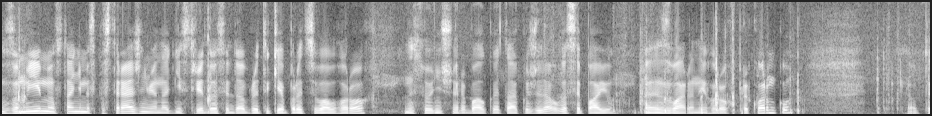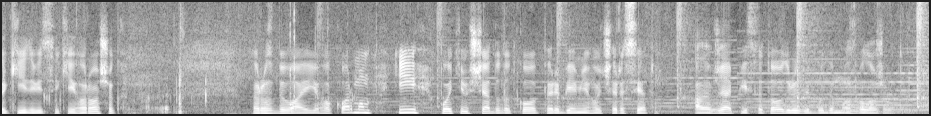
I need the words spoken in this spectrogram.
За моїми останніми спостереженнями на Дністрі досить добре таки працював горох. На сьогоднішню рибалку я також взяв, висипаю е, зварений горох в прикормку. От такий, дивіться, який горошок. Розбиваю його кормом і потім ще додатково переб'ємо його через сито. Але вже після того, друзі, будемо зволожувати.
